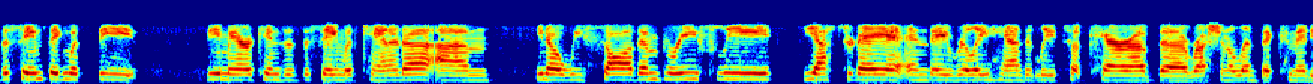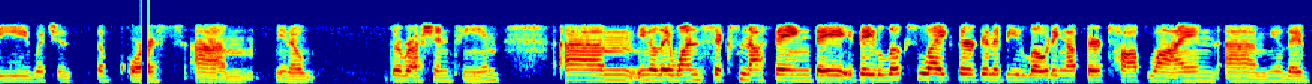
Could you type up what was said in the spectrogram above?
the same thing with the the Americans is the same with Canada. Um, you know, we saw them briefly yesterday, and they really handedly took care of the Russian Olympic Committee, which is, of course, um, you know, the Russian team. Um, you know, they won six nothing. They they looked like they're going to be loading up their top line. Um, you know, they've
